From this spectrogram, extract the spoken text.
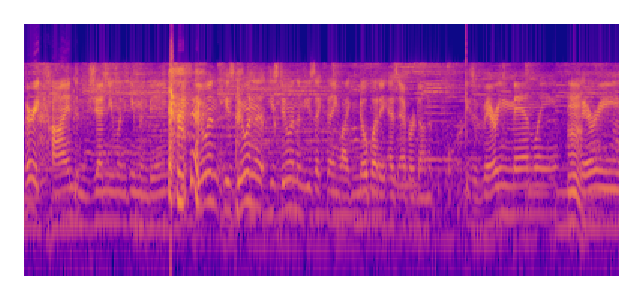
very kind and genuine human being. He's doing he's doing the, he's doing the music thing like nobody has ever done it before. He's very manly, Mm. very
